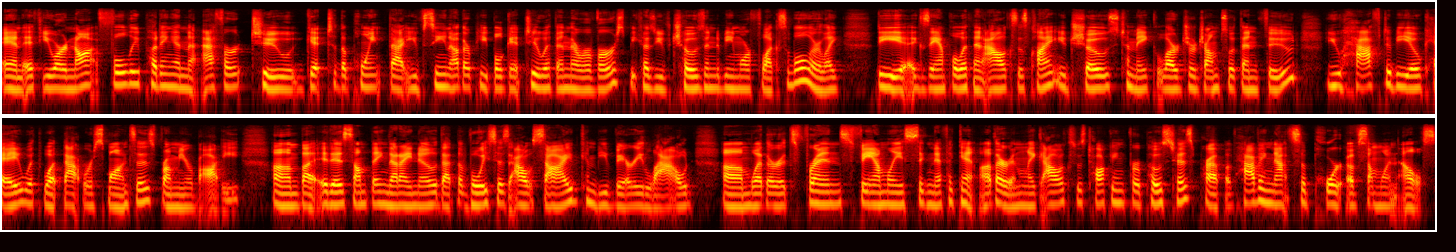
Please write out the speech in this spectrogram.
And if you are not fully putting in the effort to get to the point that you've seen other people get to within the reverse because you've chosen to be more flexible, or like the example within Alex's client, you chose to make larger jumps within food, you have to be okay with what that response is from your body. Um, but it is something that I know that the voices outside can be very loud, um, whether it's friends, family, significant other. And like Alex was talking for post his prep of having that support of someone else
